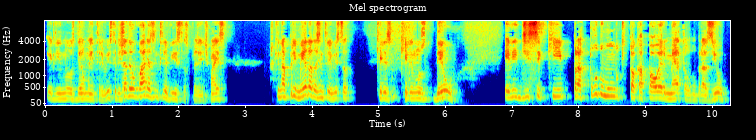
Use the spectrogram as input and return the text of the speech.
ele nos deu uma entrevista, ele já deu várias entrevistas para a gente, mas acho que na primeira das entrevistas que ele, que ele nos deu, ele disse que para todo mundo que toca power metal no Brasil,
